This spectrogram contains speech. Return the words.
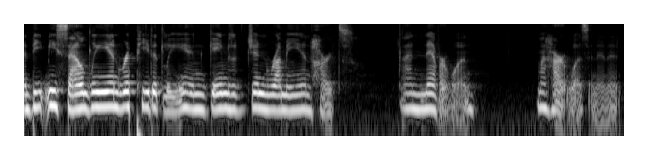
and beat me soundly and repeatedly in games of gin rummy and hearts. I never won. My heart wasn't in it.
